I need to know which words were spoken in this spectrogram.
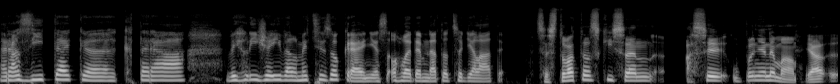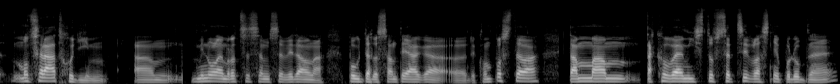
razítek, která vyhlížejí velmi cizokréně s ohledem na to, co děláte. Cestovatelský sen asi úplně nemám. Já moc rád chodím a v minulém roce jsem se vydal na pouť do Santiago de Compostela. Tam mám takové místo v srdci vlastně podobné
